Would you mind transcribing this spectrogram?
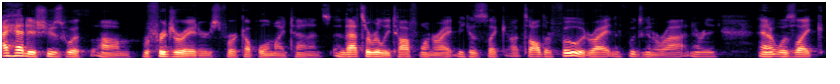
I had issues with um, refrigerators for a couple of my tenants, and that's a really tough one, right? Because like it's all their food, right? And their food's going to rot and everything. And it was like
